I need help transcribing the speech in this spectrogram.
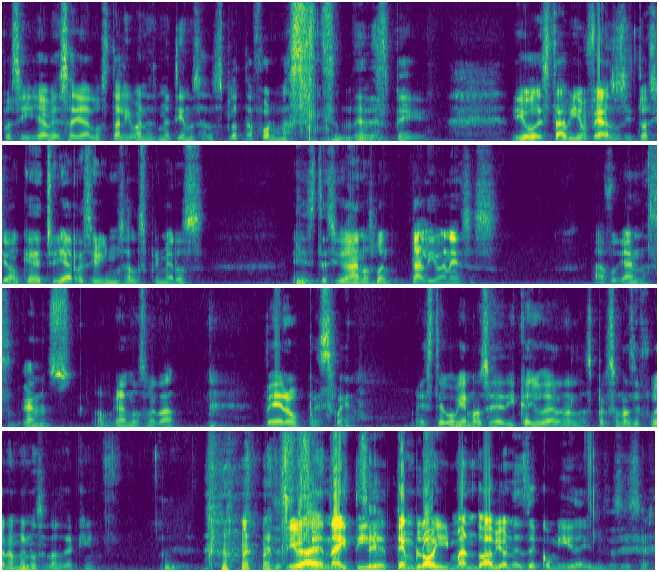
Pues sí, ya ves allá los talibanes metiéndose a las plataformas de despegue. Digo, está bien fea su situación, que de hecho ya recibimos a los primeros este, ciudadanos, bueno, talibaneses, afganos. Afganos. Afganos, ¿verdad? Pero pues bueno, este gobierno se dedica a ayudar a las personas de fuera menos a las de aquí. Sí, en Haití tembló y mandó aviones de comida. Y... Eso sí es cierto.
